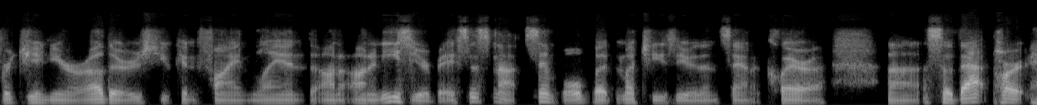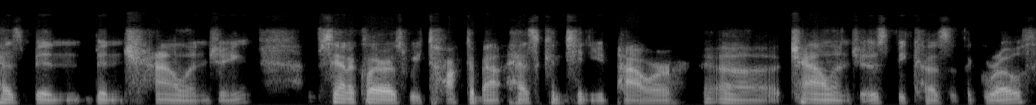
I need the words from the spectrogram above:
Virginia or others, you can find land on, on an easier basis, not simple, but much easier than Santa Clara. Uh, so that part has been been challenging. Santa Clara, as we talked about, has continued power uh, challenges because of the growth,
